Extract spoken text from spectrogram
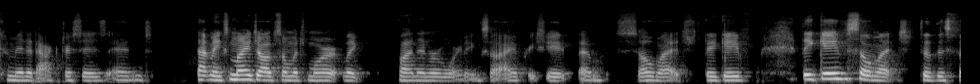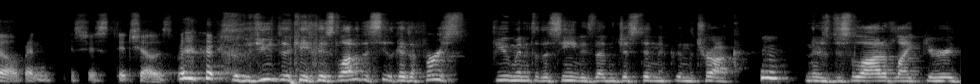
committed actresses, and that makes my job so much more like fun and rewarding so i appreciate them so much they gave they gave so much to this film and it's just it shows so did you because a lot of the scene because the first few minutes of the scene is them just in the in the truck mm-hmm. and there's just a lot of like you're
